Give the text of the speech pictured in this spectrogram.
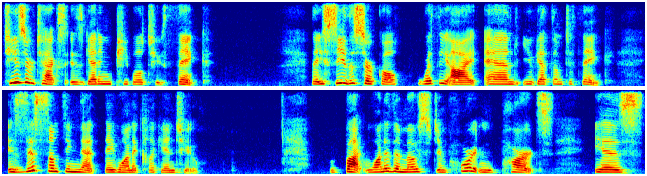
Teaser text is getting people to think. They see the circle with the eye and you get them to think, is this something that they want to click into? But one of the most important parts is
